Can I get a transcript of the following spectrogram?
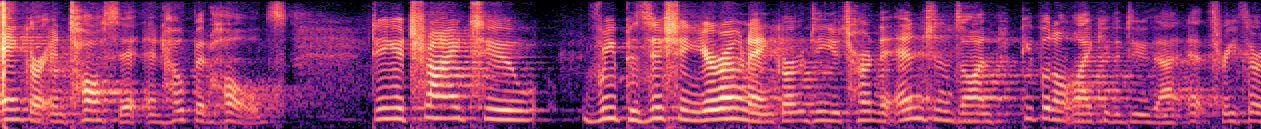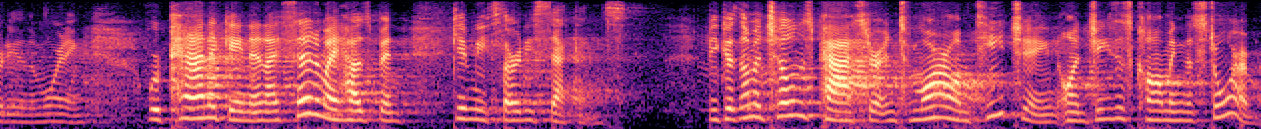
anchor and toss it and hope it holds? Do you try to reposition your own anchor? Do you turn the engines on? People don't like you to do that at 3:30 in the morning. We're panicking, and I said to my husband, "Give me 30 seconds." Because I'm a children's pastor, and tomorrow I'm teaching on Jesus calming the storm.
